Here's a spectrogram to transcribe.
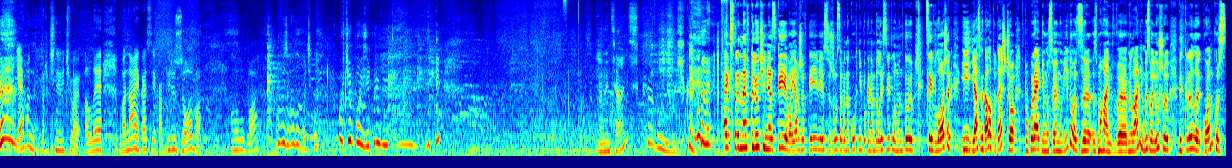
е, я його, до речі, не відчуваю, але вона якась яка бірюзова, голуба. Дивись, голубочка. Очі божі, привіт. Венеціанська голубочка. Екстрене включення з Києва. Я вже в Києві сижу себе на кухні, поки нам дали світло, монтую цей вложик. І я згадала про те, що в попередньому своєму відео з змагань в Мілані ми з Валюшею відкрили конкурс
